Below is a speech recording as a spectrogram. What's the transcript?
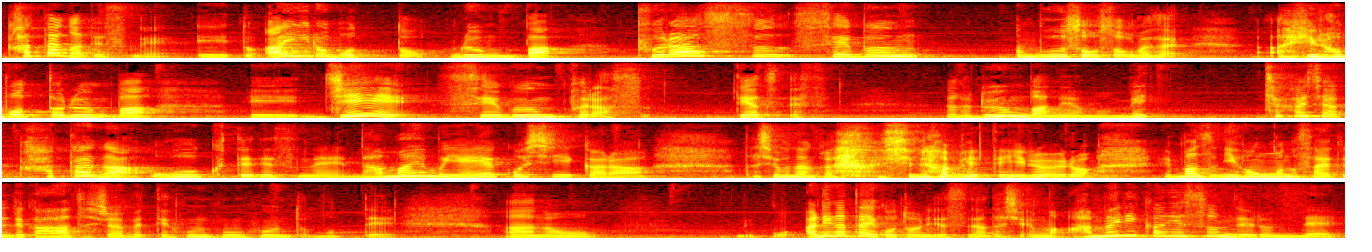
型がですね、えーと、アイロボットルンバ。プラスセブン嘘嘘ごめんなさい。アイロボットルンバ、えー、J7 プラスってやつです。なんかルンバねもうめっちゃくちゃ型が多くてですね名前もややこしいから私もなんか 調べていろいろ。まず日本語のサイトでガーッと調べてふんふんふんと思ってあのこうありがたいことにですね私今アメリカに住んでるんで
